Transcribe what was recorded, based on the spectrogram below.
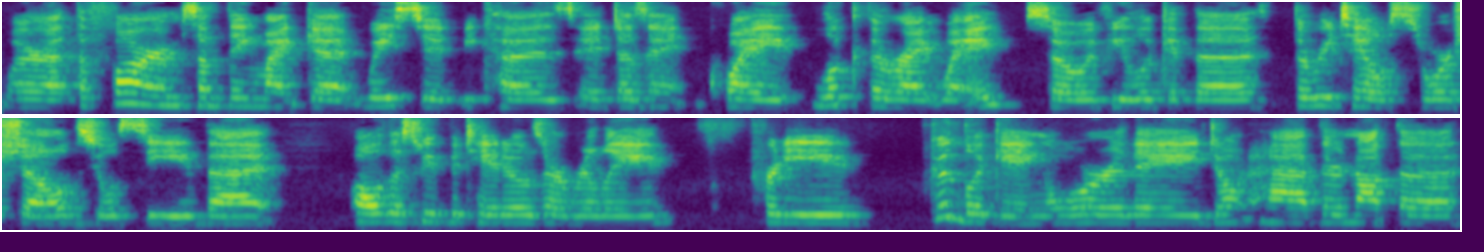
Where at the farm, something might get wasted because it doesn't quite look the right way. So if you look at the the retail store shelves, you'll see that all the sweet potatoes are really pretty good looking, or they don't have they're not the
